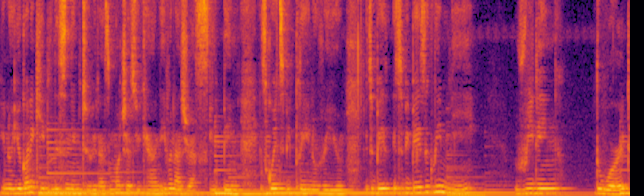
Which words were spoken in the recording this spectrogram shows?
you know, you're going to keep listening to it as much as you can, even as you're sleeping. It's going to be playing over you. It'll be, it'll be basically me reading the word.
